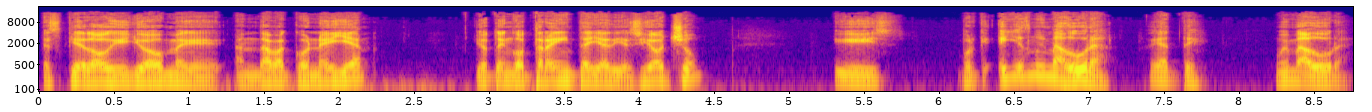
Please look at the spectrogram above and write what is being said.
es que Doggy yo me andaba con ella, yo tengo 30, ella 18, y porque ella es muy madura, fíjate, muy madura.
